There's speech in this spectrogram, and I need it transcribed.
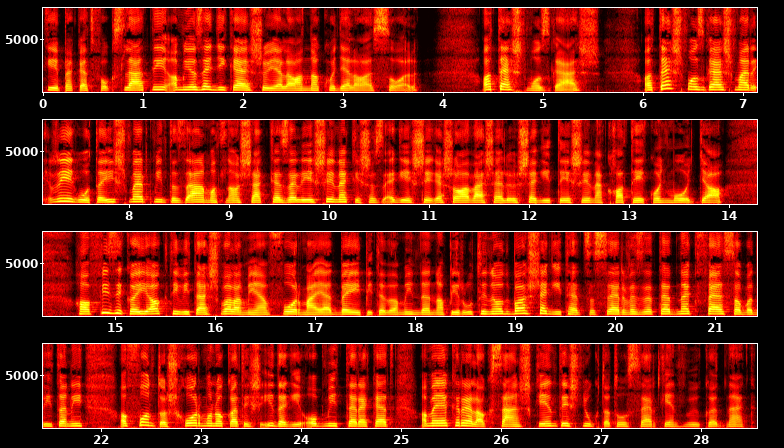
képeket fogsz látni, ami az egyik első jele annak, hogy elalszol. A testmozgás. A testmozgás már régóta ismert, mint az álmatlanság kezelésének és az egészséges alvás elősegítésének hatékony módja. Ha a fizikai aktivitás valamilyen formáját beépíted a mindennapi rutinodba, segíthetsz a szervezetednek felszabadítani a fontos hormonokat és idegi obmittereket, amelyek relaxánsként és nyugtatószerként működnek.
